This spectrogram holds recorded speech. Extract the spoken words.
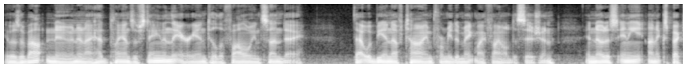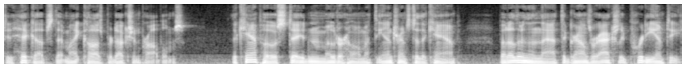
It was about noon, and I had plans of staying in the area until the following Sunday. That would be enough time for me to make my final decision and notice any unexpected hiccups that might cause production problems. The camp host stayed in a motorhome at the entrance to the camp, but other than that, the grounds were actually pretty empty.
